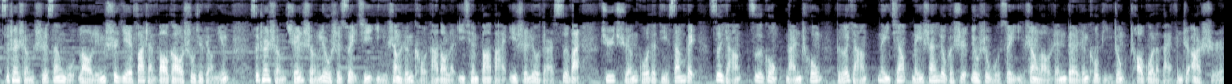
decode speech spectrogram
四川省“十三五”老龄事业发展报告》，数据表明，四川省全省六十岁及以上人口达到了一千八百一十六点四万，居全国的第三位。资阳、自贡、南充、德阳、内江、眉山六个市六十五岁以上老人的人口比重超过了百分之二十。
